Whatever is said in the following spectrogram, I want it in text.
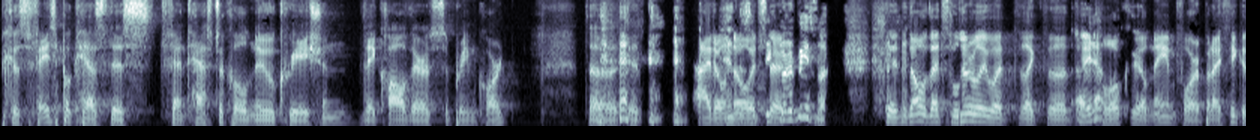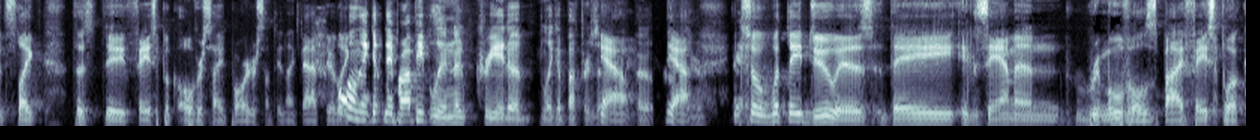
Because Facebook has this fantastical new creation they call their Supreme Court. The, it, I don't know. It's their, it, no, that's literally what like the, the colloquial name for it. But I think it's like the the Facebook Oversight Board or something like that. They're like, well, and they, they brought people in to create a like a buffer zone. Yeah, Uh, yeah. there. And so what they do is they examine removals by Facebook,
